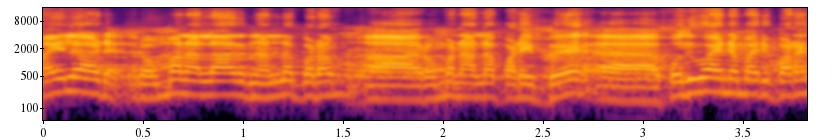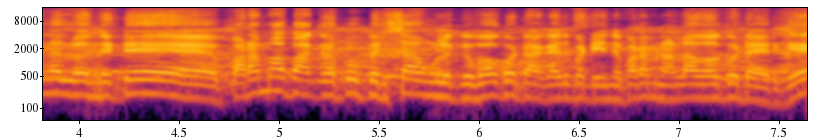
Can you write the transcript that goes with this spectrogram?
மயிலாடு ரொம்ப நல்லா நல்ல படம். ரொம்ப நல்ல படைப்பு. பொதுவாக இந்த மாதிரி படங்கள் வந்துட்டு படமாக பார்க்குறப்போ பெருசாக உங்களுக்கு ஒர்க் அவுட் ஆகாது பட் இந்த படம் நல்லா ஒர்க் அவுட் ஆயிருக்கு.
